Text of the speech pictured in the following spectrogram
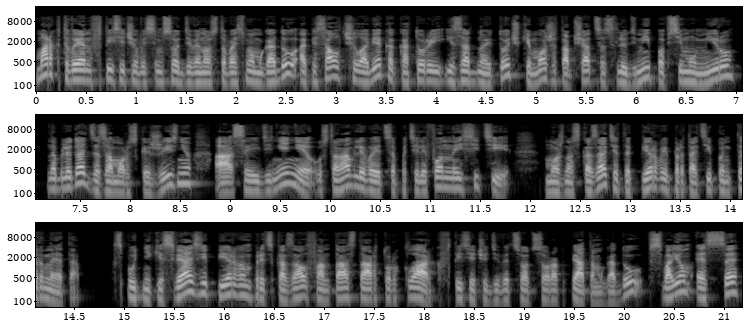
Марк Твен в 1898 году описал человека, который из одной точки может общаться с людьми по всему миру, наблюдать за заморской жизнью, а соединение устанавливается по телефонной сети. Можно сказать, это первый прототип интернета. Спутники связи первым предсказал фантаст Артур Кларк в 1945 году в своем эссе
